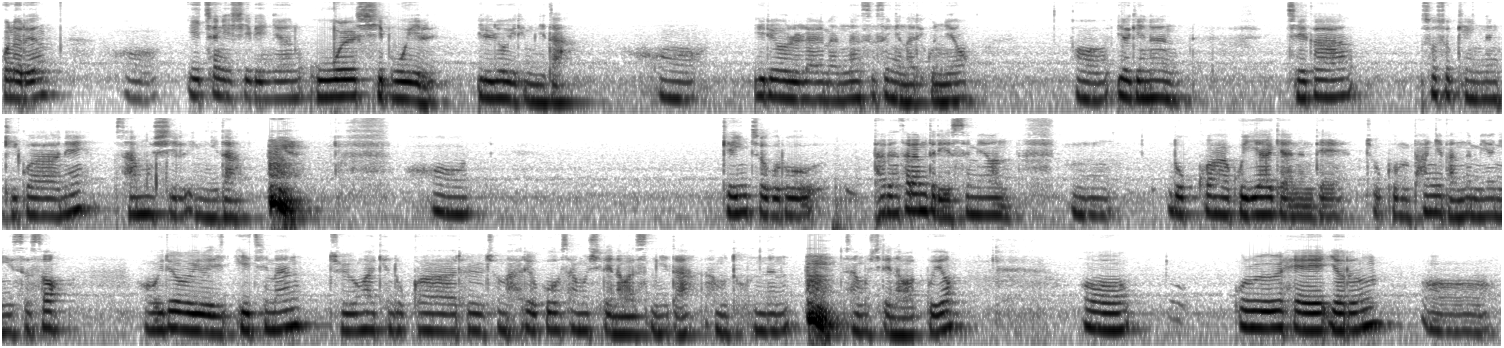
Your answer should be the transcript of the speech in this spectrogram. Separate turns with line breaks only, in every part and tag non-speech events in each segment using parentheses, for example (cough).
오늘은 2022년 5월 15일 일요일입니다. 어, 일요일 날 맞는 스승의 날이군요. 어, 여기는 제가 소속해 있는 기관의 사무실입니다. (clears throat) 어, 개인적으로 다른 사람들이 있으면 음, 녹화하고 이야기하는데 조금 방해받는 면이 있어서 어, 일요일이지만 조용하게 녹화를 좀 하려고 사무실에 나왔습니다. 아무도 없는 (clears throat) 사무실에 나왔고요. 어, 올해 여름 어,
